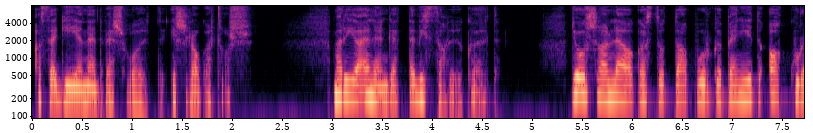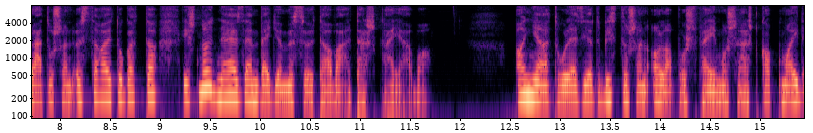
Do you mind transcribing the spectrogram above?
A szegélye nedves volt és ragacsos. Maria elengedte, visszahőkölt. Gyorsan leakasztotta a porköpenyét, akkurátusan összehajtogatta, és nagy nehezen begyömöszölte a váltáskájába. Anyjától ezért biztosan alapos fejmosást kap majd,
